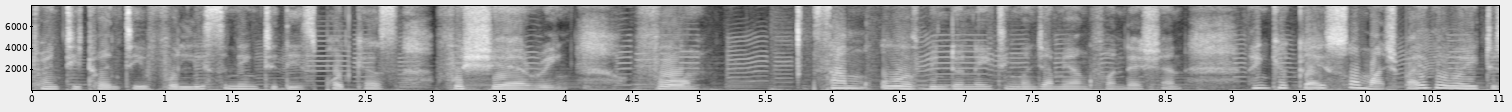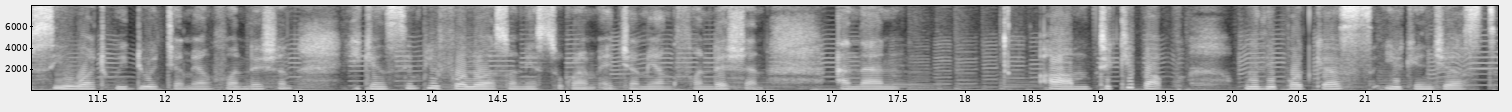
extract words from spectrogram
2020, for listening to this podcast, for sharing, for some who have been donating on Jamyang Foundation. Thank you guys so much. By the way, to see what we do at Jamyang Foundation, you can simply follow us on Instagram at Jamyang Foundation and then um, to keep up with the podcast, you can just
